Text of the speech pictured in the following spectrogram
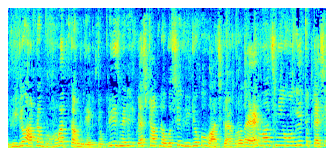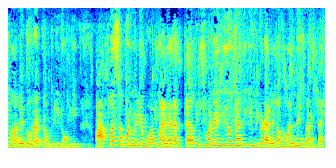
वीडियो आप लोग बहुत कम देखते हो। प्लीज़ मेरी रिक्वेस्ट आप लोगों से वीडियो को वॉच करा करो। अगर एड वॉच नहीं होंगे तो कैसे हमारे डॉलर कंप्लीट होंगी? आपका सपोर्ट मेरे लिए बहुत मायने रखता है। कुछ वजह ये हो जाती है कि वीडियो डालने का मन नहीं करता है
